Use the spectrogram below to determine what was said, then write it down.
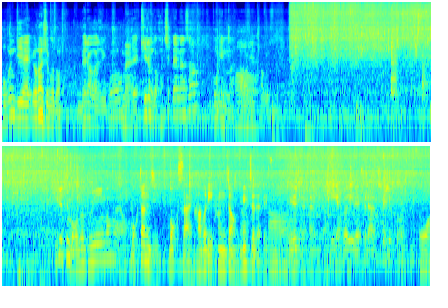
5분 뒤에 이런 식으로 내려가지고 네. 이제 기름도 같이 빼면서 고기만 어. 나오게 하고 있습니다. 이게 지금 어느 부위인 건가요? 목전지, 목살, 가브리, 항정 믹스돼서 있습니다. 아. 제일 잘 팔립니다. 이게 저희 매출의 한 70%. 와.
